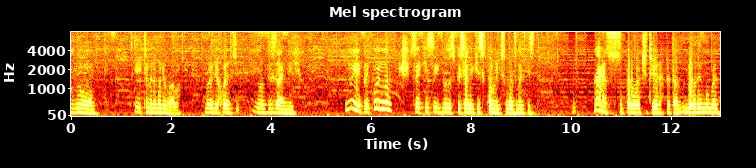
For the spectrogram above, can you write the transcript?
ну, скільки ти мене малювала. Ну, і хоч, ну, дизайн мій. Ну і прикольно, це якийсь, як буде спеціальний якийсь комікс, можна якийсь суперова четвірка, там є один момент.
